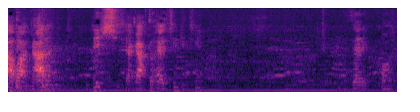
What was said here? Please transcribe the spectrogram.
Lavou a cara? Ixi, já gastou o restinho que tinha. Misericórdia.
